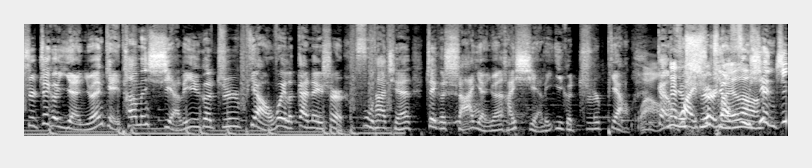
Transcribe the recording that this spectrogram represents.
是这个演员给他们写了一个支票，为了干这事儿付他钱。这个傻演员还写了一个支票，干坏事要付现金。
